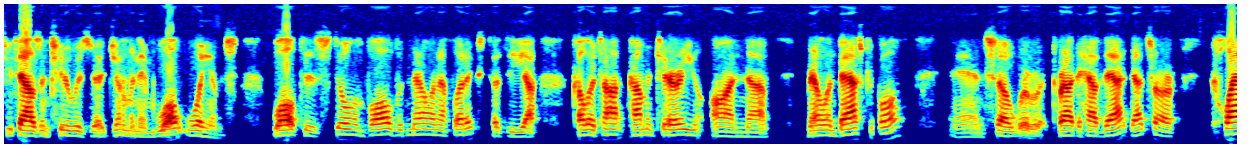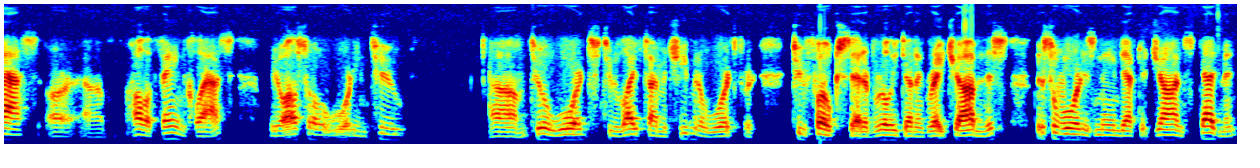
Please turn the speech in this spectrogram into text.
2002 was a gentleman named Walt Williams. Walt is still involved with Maryland athletics, does the uh, color to- commentary on uh, Maryland basketball, and so we're proud to have that. That's our class, our uh, Hall of Fame class. We're also awarding two um, two awards, two lifetime achievement awards for two folks that have really done a great job. And this this award is named after John Steadman,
